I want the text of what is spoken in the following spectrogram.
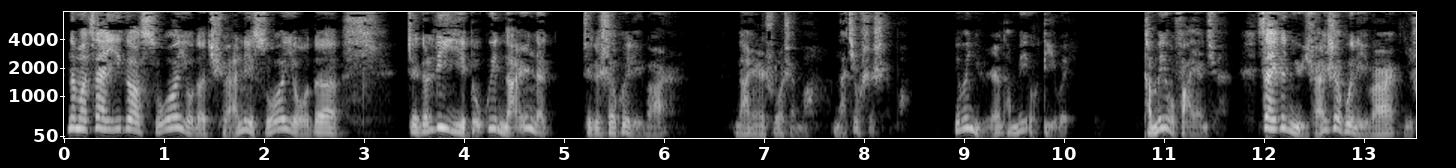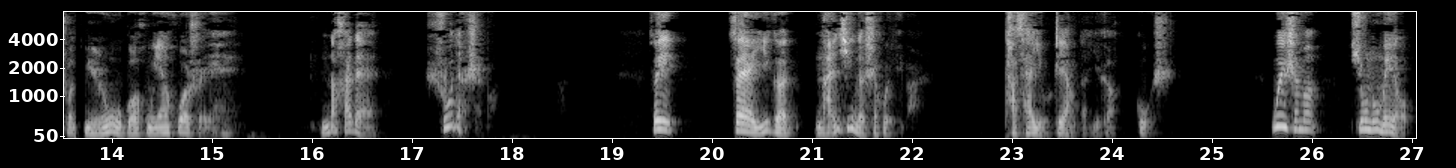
那么，在一个所有的权利、所有的这个利益都归男人的这个社会里边，男人说什么那就是什么，因为女人她没有地位，她没有发言权。在一个女权社会里边，你说女人误国、红颜祸水，那还得说点什么？所以。在一个男性的社会里边，他才有这样的一个故事。为什么匈奴没有，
